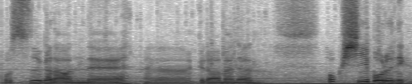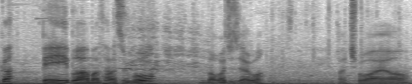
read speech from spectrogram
보스가 나왔네 어, 그러면은 혹시 모르니까 베이브 한번 사주고 먹어주자고 어, 좋아요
